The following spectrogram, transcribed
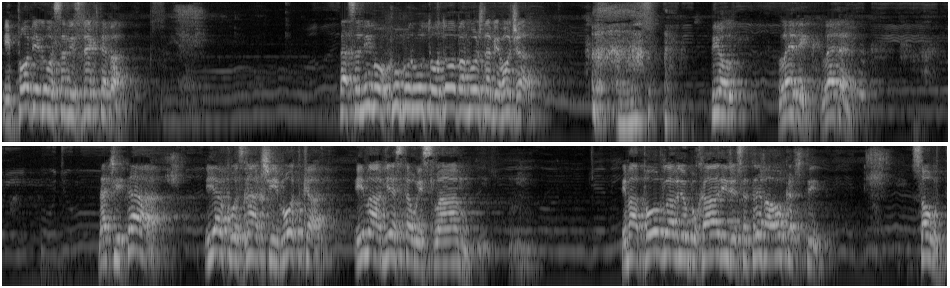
I pobjegao sam iz Mekteba. Da sam imao kuburu u to doba, možda bi hođa bio ledik, leden. Znači ta, iako znači motka, ima mjesta u islamu. Ima poglavlje u Buhari gdje se treba okačiti sout.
